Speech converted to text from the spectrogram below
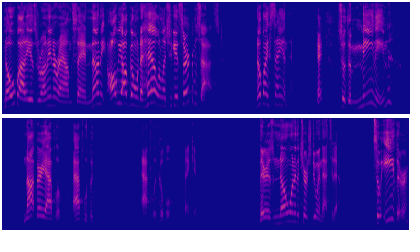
Nobody is running around saying, none of, all y'all going to hell unless you get circumcised. Nobody's saying that. Okay? So the meaning, not very applicable. Applicable. applicable. Thank you. There is no one in the church doing that today. So either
